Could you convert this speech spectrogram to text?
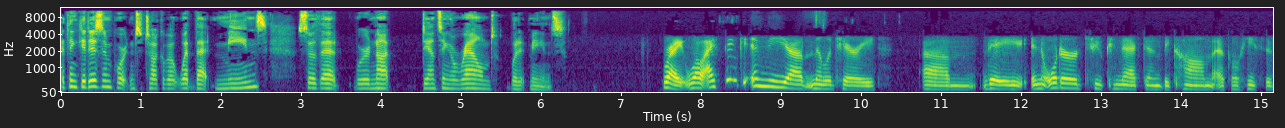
I think it is important to talk about what that means so that we're not dancing around what it means. Right. Well, I think in the uh, military, um, they, in order to connect and become a cohesive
